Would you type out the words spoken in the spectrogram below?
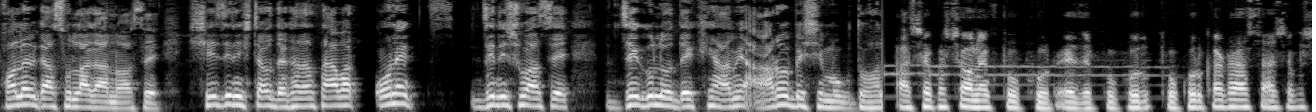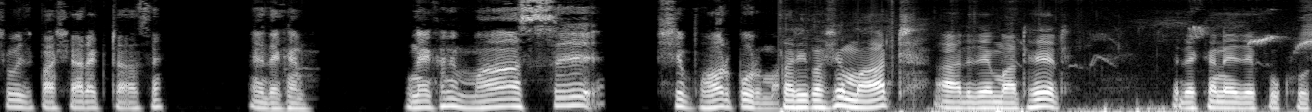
ফলের গাছও লাগানো আছে। সেই জিনিসটাও দেখা যাচ্ছে। আবার অনেক জিনিসও আছে যেগুলো দেখে আমি আরও বেশি মুগ্ধ হলাম। আশেপাশে অনেক পুকুর, এই যে পুকুর পুকুর কাটা আছে আশেপাশে, ওই পাশে আর একটা আছে। এই দেখেন মানে এখানে মাছ সে ভরপুর চারিপাশে মাঠ আর যে মাঠের দেখেন এই যে পুকুর।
